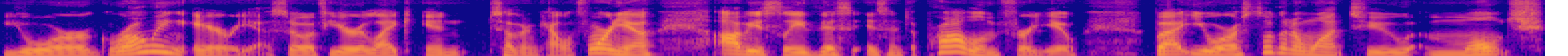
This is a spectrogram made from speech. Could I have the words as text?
your growing area. So, if you're like in Southern California, obviously this isn't a problem for you, but you are still going to want to mulch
